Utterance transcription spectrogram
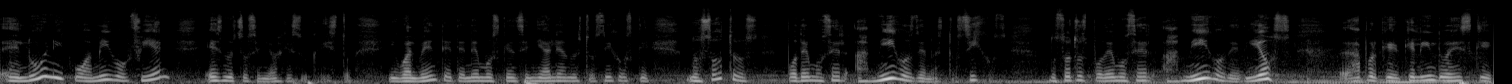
el único amigo fiel es nuestro Señor Jesucristo. Igualmente tenemos que enseñarle a nuestros hijos que nosotros podemos ser amigos de nuestros hijos, nosotros podemos ser amigos de Dios, porque qué lindo es que,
